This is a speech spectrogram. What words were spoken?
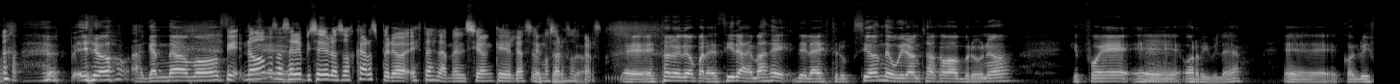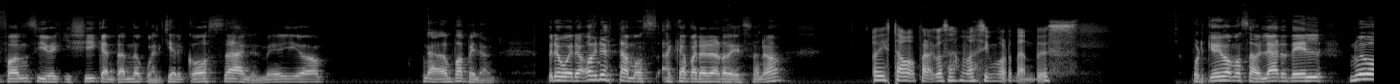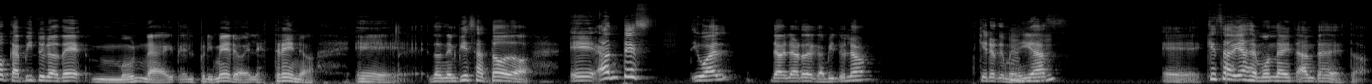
pero, pero acá andamos. Bien, no vamos a eh, hacer episodio de los Oscars, pero esta es la mención que le hacemos a los. Oscars. Eh, esto es lo tengo para decir, además de, de la destrucción de We Don't Talk About Bruno, que fue eh, Mm. horrible. Eh, con Luis Fonsi y Becky G cantando cualquier cosa en el medio. Nada, un papelón. Pero bueno, hoy no estamos acá para hablar de eso, ¿no? Hoy estamos para cosas más importantes. Porque hoy vamos a hablar del nuevo capítulo de Moon Knight, el primero, el estreno, eh, donde empieza todo. Eh, antes, igual, de hablar del capítulo, quiero que me digas, eh, ¿qué sabías de Moon Knight antes de esto?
